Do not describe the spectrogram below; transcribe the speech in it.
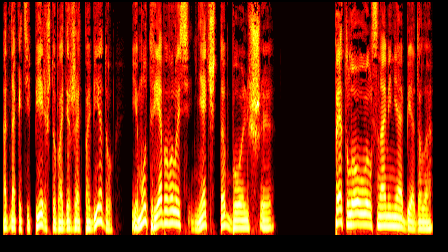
Однако теперь, чтобы одержать победу, ему требовалось нечто большее. Пэт Лоуэлл с нами не обедала.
